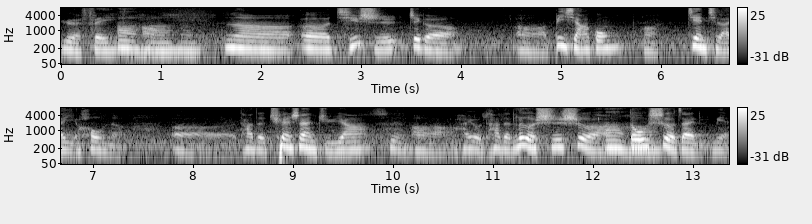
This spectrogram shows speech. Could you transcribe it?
岳飞啊。啊那呃，其实这个啊，碧霞宫啊建起来以后呢，呃，他的劝善局呀、啊，是啊，还有他的乐施社啊，啊都设在里面。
